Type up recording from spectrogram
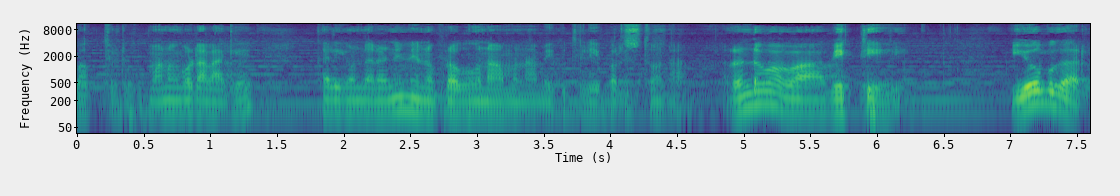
భక్తుడు. మనం కూడా అలాగే కలిగి ఉండాలని నేను ప్రభువు నామన మీకు తెలియపరుస్తున్నాను. రెండవ వ్యక్తి యోబు గారు.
